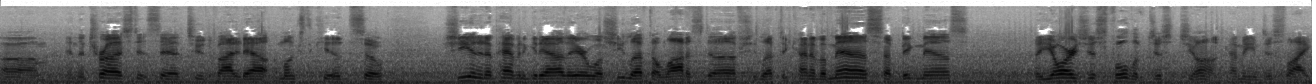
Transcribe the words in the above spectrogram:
um, in the trust, it said to divide it out amongst the kids. So she ended up having to get out of there. Well, she left a lot of stuff. She left it kind of a mess, a big mess. The yard's just full of just junk. I mean, just like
